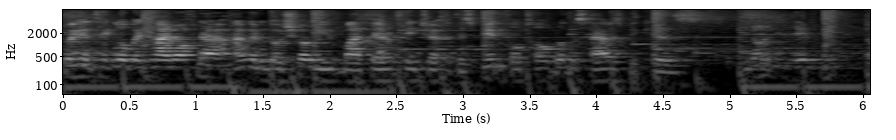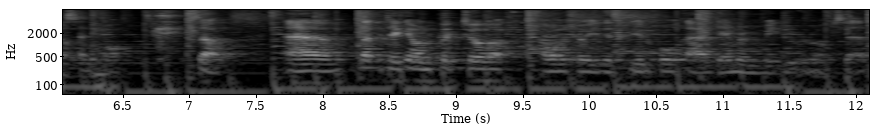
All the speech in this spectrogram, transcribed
we're going to take a little bit of time off now. I'm going to go show you my favorite feature of this beautiful Toll Brothers house because you don't need to hear from us anymore. So um, let me take you on a quick tour. I want to show you this beautiful uh, game room and media room upstairs.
